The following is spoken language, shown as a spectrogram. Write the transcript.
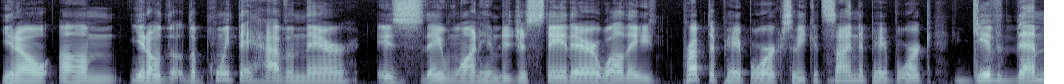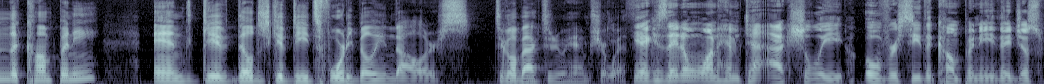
You know, um, you know, the, the point they have him there is they want him to just stay there while they prep the paperwork so he could sign the paperwork, give them the company, and give they'll just give Deeds forty billion dollars to go back to New Hampshire with. Yeah, because they don't want him to actually oversee the company. They just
